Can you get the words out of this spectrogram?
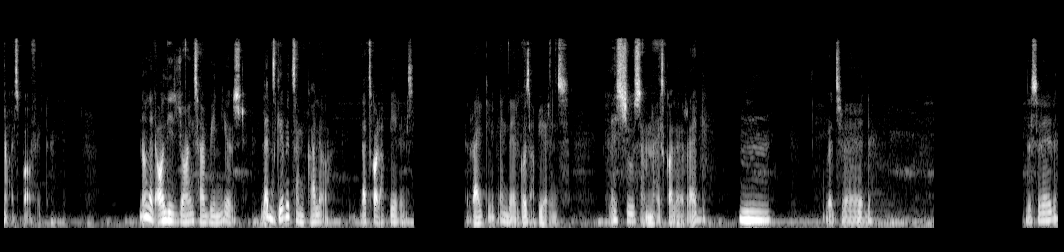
now it's perfect. Now that all these joints have been used, let's give it some color. That's called appearance. Right click and there goes appearance. Let's choose some nice color red. Hmm. Which red? This red?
